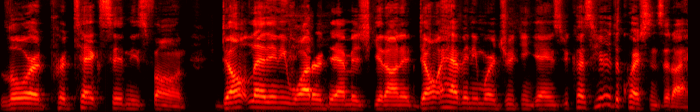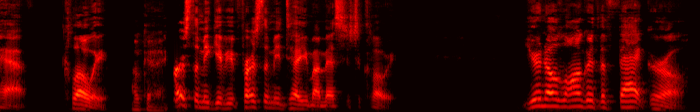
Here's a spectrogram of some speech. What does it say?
Lord, protect Sydney's phone. Don't let any water damage get on it. Don't have any more drinking games because here are the questions that I have. Khloe, Okay. first let me give you first let me tell you my message to Khloe. You're no longer the fat girl.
